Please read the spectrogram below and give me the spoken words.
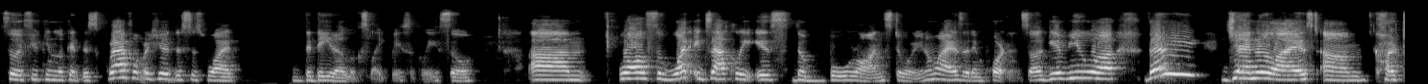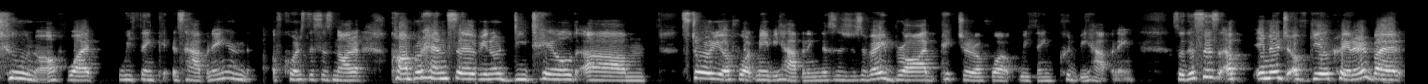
So if you can look at this graph over here, this is what the data looks like basically. So um, well, so what exactly is the boron story? You know, why is it important? So I'll give you a very generalized um, cartoon of what we think is happening and of course this is not a comprehensive you know detailed um, story of what may be happening this is just a very broad picture of what we think could be happening so this is a image of gale crater but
